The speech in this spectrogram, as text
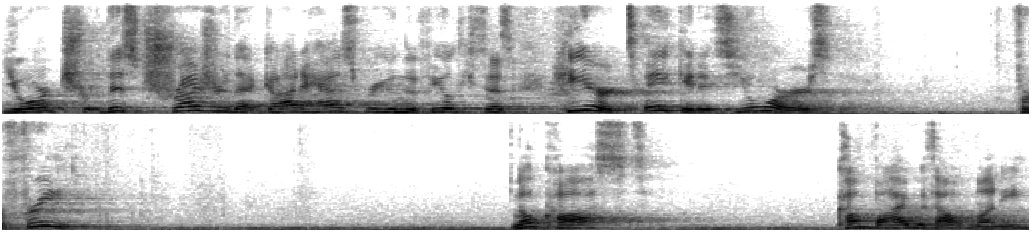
Your this treasure that God has for you in the field, he says, Here, take it, it's yours. for free. No cost. Come by without money.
